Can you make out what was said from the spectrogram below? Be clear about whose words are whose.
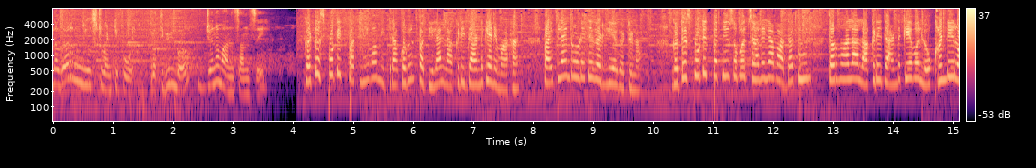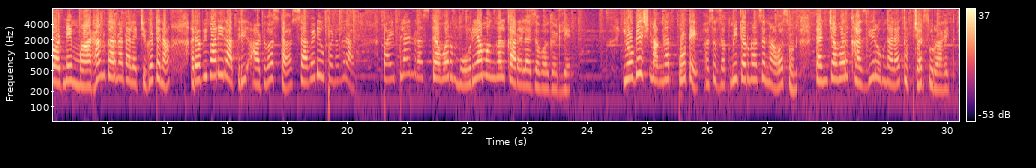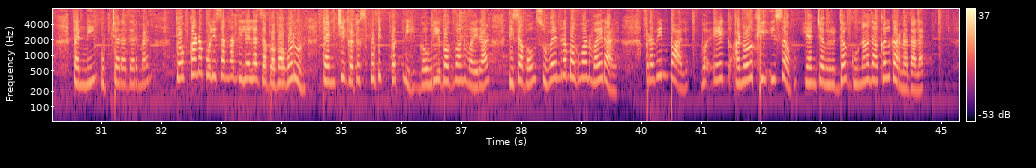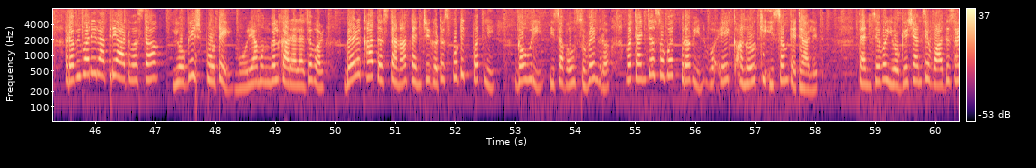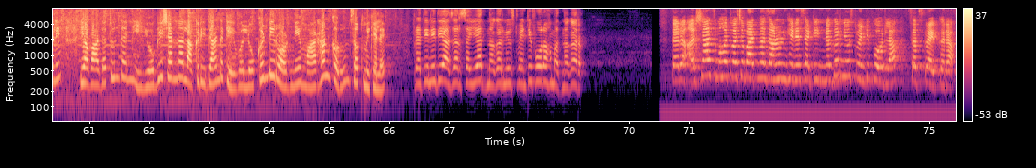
Speaker 1: नगर news twenty four. प्रतिबिंब जनमानसांचे.
Speaker 2: घटस्फोटित पत्नी व मित्राकडून पतीला लाकडी दांडक्याने मारहाण. पाईपलाईन रोड येथे घडली आहे घटना. घटस्फोटित पत्नीसोबत झालेल्या वादातून तरुणाला लाकडी दांडके व लोखंडी रॉडने मारहाण करण्यात आल्याची घटना रविवारी रात्री आठ वाजता सावेडी उपनगरात पाईपलाईन रस्त्यावर मोर्या मंगल कार्यालयाजवळ घडली आहे. योगेश नागनाथ पोटे असं जखमी तरुणाचं नाव असून त्यांच्यावर खासगी रुग्णालयात उपचार सुरू आहेत. त्यांनी उपचारादरम्यान तोफखाना पोलिसांना दिलेल्या जबाबावरून त्यांची घटस्फोटित पत्नी गौरी भगवान वैराळ तिचा भाऊ सुवेंद्र भगवान वैराळ प्रवीण पाल व एक अनोळखी इसम यांच्या विरुद्ध गुन्हा दाखल करण्यात आलाय. रविवारी रात्री आठ वाजता योगेश पोटे मोर्या मंगल कार्यालयाजवळ बेळ खात असताना त्यांची घटस्फोटित पत्नी गौरी तिचा भाऊ सुवेंद्र व त्यांच्यासोबत प्रवीण व एक अनोळखी इसम तेथे आलेत. त्यांचे व योगेश यांचे वाद झाले. या वादातून त्यांनी योगेश यांना लाकडी दांडके व लोखंडी रॉडने मारहाण करून जखमी केले.
Speaker 3: प्रतिनिधी Azhar Sayyad Nagar News twenty four Ahmednagar.
Speaker 4: तर अशाच महत्त्वाच्या बातम्या जाणून घेण्यासाठी नगर न्यूज ट्वेंटी फोरला सबस्क्राईब करा.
